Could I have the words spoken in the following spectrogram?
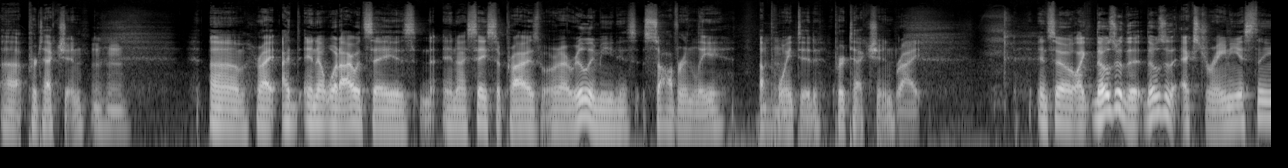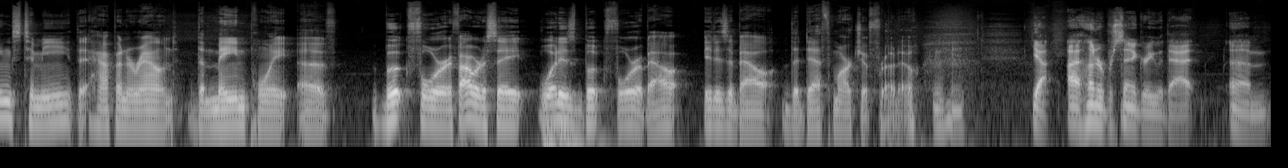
uh, protection mm-hmm. um, right I, and what i would say is and i say surprise but what i really mean is sovereignly mm-hmm. appointed protection right and so like those are the those are the extraneous things to me that happen around the main point of book 4. If I were to say what is book 4 about, it is about the death march of Frodo. Mm-hmm. Yeah, I 100% agree with that. Um,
